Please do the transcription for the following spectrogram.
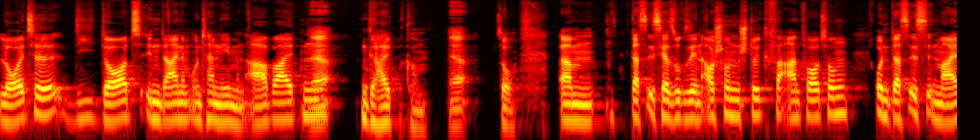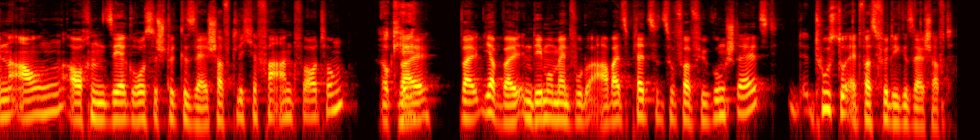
Leute, die dort in deinem Unternehmen arbeiten, Ja, ein Gehalt bekommen. ja. So, ähm, das ist ja so gesehen auch schon ein Stück Verantwortung und das ist in meinen Augen auch ein sehr großes Stück gesellschaftliche Verantwortung, Okay. weil weil ja, weil in dem Moment, wo du Arbeitsplätze zur Verfügung stellst, tust du etwas für die Gesellschaft.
